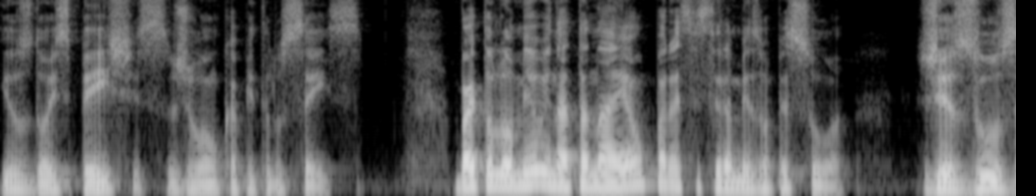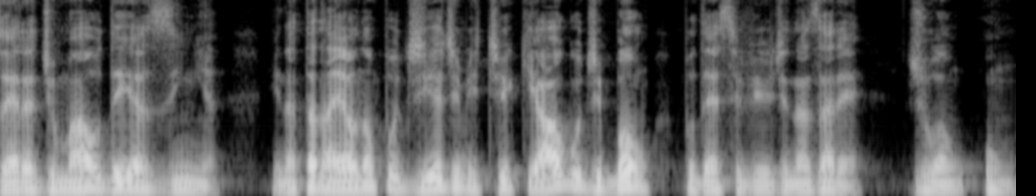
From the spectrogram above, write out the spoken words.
e os dois peixes. João capítulo 6. Bartolomeu e Natanael parecem ser a mesma pessoa. Jesus era de uma aldeiazinha e Natanael não podia admitir que algo de bom pudesse vir de Nazaré. João 1.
